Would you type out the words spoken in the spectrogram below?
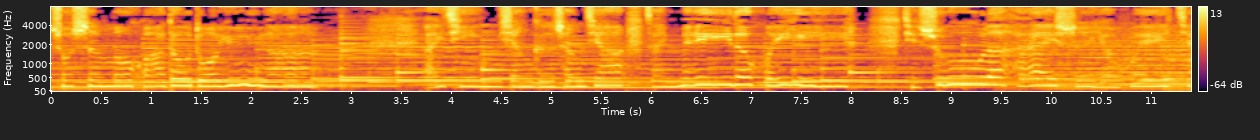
说什么话都多余啊。情像个长假，再美的回忆结束了，还是要回家。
